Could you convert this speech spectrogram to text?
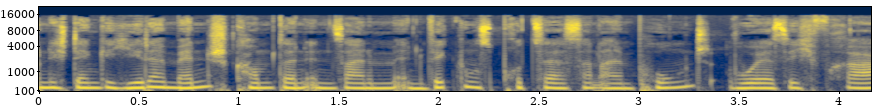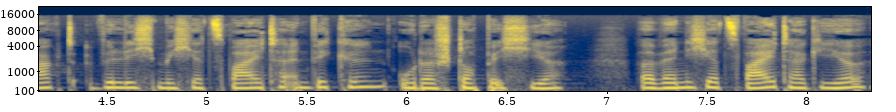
Und ich denke, jeder Mensch kommt dann in seinem Entwicklungsprozess an einen Punkt, wo er sich fragt, will ich mich jetzt weiterentwickeln oder stoppe ich hier? Weil wenn ich jetzt weitergehe,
